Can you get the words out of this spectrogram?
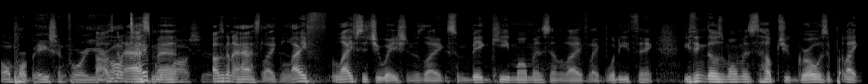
on probation for a year. I was gonna ask, man. I was gonna ask, like life, life situations, like some big key moments in life. Like, what do you think? You think those moments helped you grow as a like,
